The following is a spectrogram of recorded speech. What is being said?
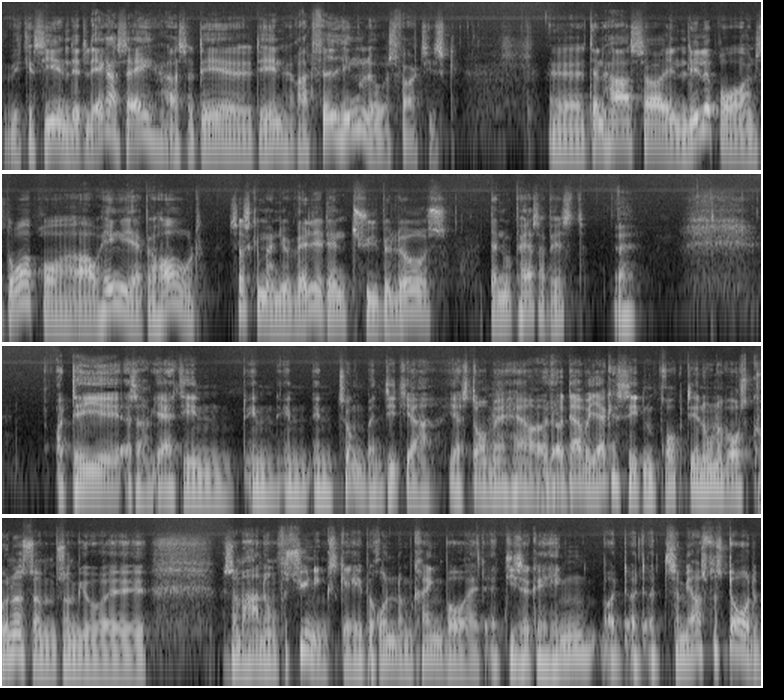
vi kan sige en lidt lækker sag. Altså, det, det er en ret fed hængelås, faktisk. Øh, den har så en lillebror og en storebror, og afhængig af behovet, så skal man jo vælge den type lås, der nu passer bedst. Ja. Og det, altså, ja, det er en, en, en, en tung bandit, jeg, jeg står med her, og, og der, hvor jeg kan se den brugt, det er nogle af vores kunder, som, som jo øh, som har nogle forsyningsskabe rundt omkring, hvor at, at de så kan hænge, og, og, og som jeg også forstår det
